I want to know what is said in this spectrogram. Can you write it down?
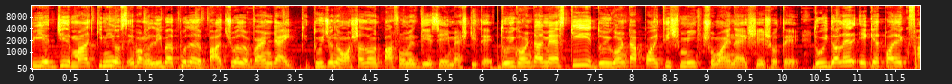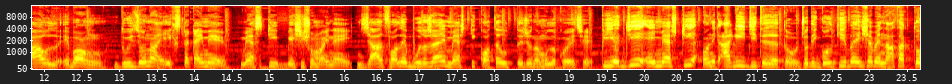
পিএসজির মার্কিনিওস এবং লিভারপুলের ভার্চুয়াল ভ্যান্ডাইক দুইজনে অসাধারণ পারফরমেন্স দিয়েছে এই ম্যাচটিতে দুই ঘণ্টার ম্যাচটি দুই ঘণ্টা পঁয়ত্রিশ মিনিট সময় নেয় শেষ হতে। দুই দলের একের পর এক ফাউল এবং দুইজনা এক্সট্রা টাইমে ম্যাচটি বেশি সময় নেয়। যার ফলে বোঝা যায় ম্যাচটি কত উত্তেজনামূলক হয়েছে। পিএসজি এই ম্যাচটি অনেক আগেই জিতে যেত। যদি গোলকিপার হিসেবে না থাকতো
